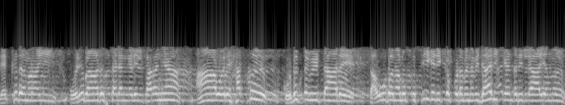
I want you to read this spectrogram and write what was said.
വ്യക്തമായി ഒരുപാട് സ്ഥലങ്ങളിൽ പറഞ്ഞ ആ ഒരു ഹത്ത് കൊടുത്തു വീട്ടാതെ സൗബ നമുക്ക് സ്വീകരിക്കപ്പെടുമെന്ന് വിചാരിക്കേണ്ടതില്ല എന്ന്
